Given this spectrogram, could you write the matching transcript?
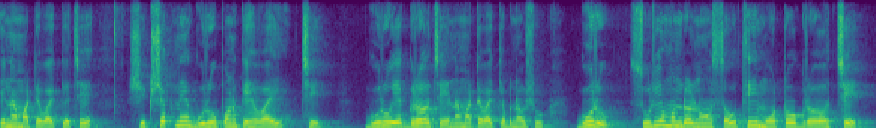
એના માટે વાક્ય છે, શિક્ષકને ગુરુ પણ કહેવાય છે. ગુરુ એક ગ્રહ છે, એના માટે વાક્ય બનાવશું. ગુરુ સૂર્યમંડળનો સૌથી મોટો ગ્રહ છે.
